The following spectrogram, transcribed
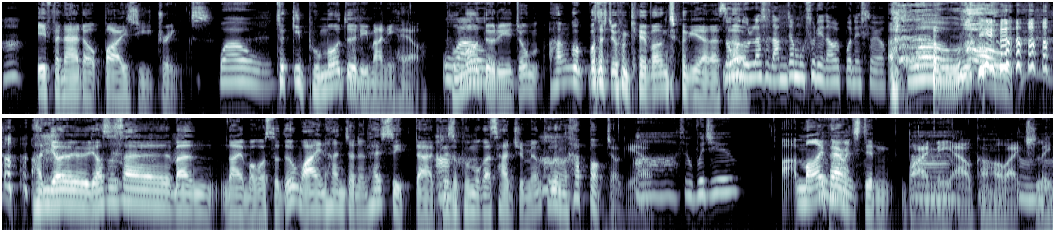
if an adult buys you drinks. 와우. 특히 부모들이 많이 해요. 와우. 부모들이 좀 한국보다 좀 개방적이라서 너무 놀라서 남자 목소리 나올 뻔했어요. wow. 한 16살만 나이 먹었어도 와인 한 잔은 할 수 있다. 그래서 부모가 사주면 그건 합법적이에요. 아, so would you? Uh, My parents didn't buy me alcohol actually.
